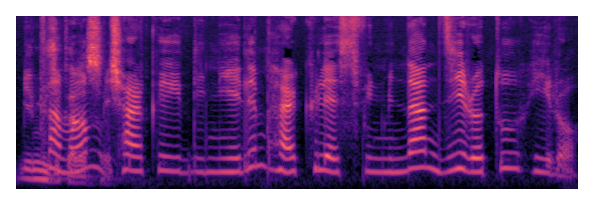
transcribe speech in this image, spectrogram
bir müzik tamam arası. şarkıyı dinleyelim. Hercules filminden Zero to Hero.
